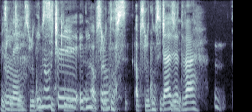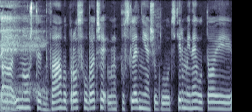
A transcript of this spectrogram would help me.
Мисля, не. че абсолютно Има всички. Един абсолютно, абсолютно всички. Даже два. Е. А, има още два въпроса, обаче последния ще го цитираме и него, той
